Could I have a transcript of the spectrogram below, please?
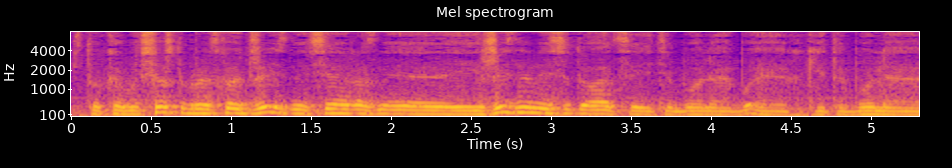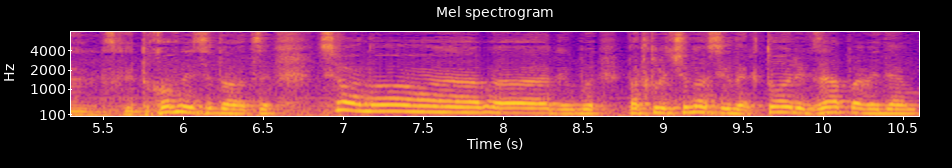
что как бы все, что происходит в жизни, все разные и жизненные ситуации, и тем более э, какие-то более, так сказать, духовные ситуации, все оно э, как бы подключено всегда к Торе, к заповедям,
